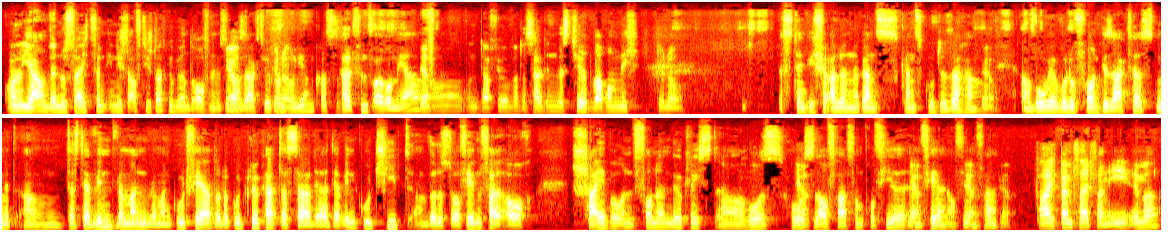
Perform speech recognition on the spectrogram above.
Und ja, und wenn du es vielleicht nicht auf die Stadtgebühren draufnimmst, wenn ja, du sagst, wir genau. kontrollieren, kostet halt 5 Euro mehr ja. und dafür wird es halt investiert, warum nicht? Genau. Das ist, denke ich, für alle eine ganz, ganz gute Sache. Ja. Aber wo, wir, wo du vorhin gesagt hast, mit, ähm, dass der Wind, wenn man, wenn man gut fährt oder gut Glück hat, dass da der, der Wind gut schiebt, würdest du auf jeden Fall auch Scheibe und vorne möglichst äh, hohes, hohes ja. Laufrad vom Profil ja. empfehlen, auf jeden Fall. Fahre ich beim Zeitfahren eh immer.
